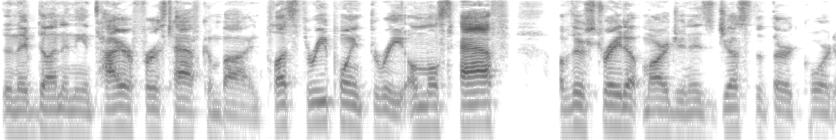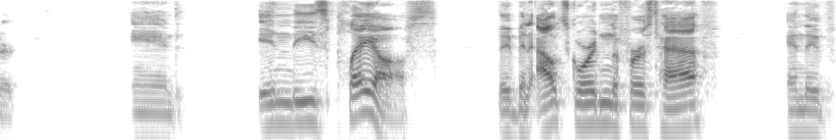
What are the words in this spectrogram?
than they've done in the entire first half combined, plus 3.3. Almost half of their straight up margin is just the third quarter. And in these playoffs, they've been outscored in the first half and they've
